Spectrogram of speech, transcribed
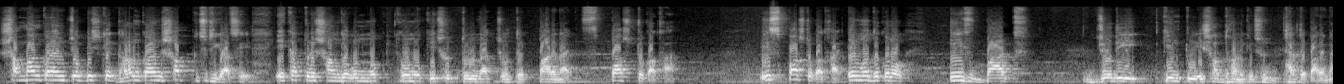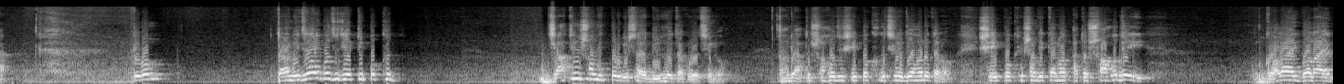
সম্মান করেন, চব্বিশকে ধারণ করেন, সবকিছু ঠিক আছে। একাত্তরের সঙ্গে অন্য কোনো কিছুর তুলনা চলতে পারে না। স্পষ্ট কথা। স্পষ্ট কথা। এর মধ্যে কোনো ইফ বাট যদি, কিন্তু এসব ধরনের কিছু থাকতে পারে না। এবং তারা নিজেরাই বলছে যে একটি পক্ষ জাতীয় সংগীত পরিবেশনের বিরোধিতা করেছিল। তাহলে এত সহজে সেই পক্ষকে ছেড়ে দেওয়া হলো কেন? সেই পক্ষের সঙ্গে কেন এত সহজেই গলায় গলায়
